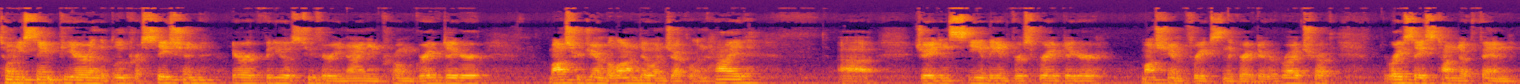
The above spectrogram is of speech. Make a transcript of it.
Tony St. Pierre and the Blue Crustacean, Eric Videos 239 and Chrome Gravedigger, Monster Jam Rolando and Jekyll and Hyde, uh, Jaden C and the Inverse Gravedigger, Mosham Freaks and the Gravedigger Ride Truck, Race Ace Tom Nook Fan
